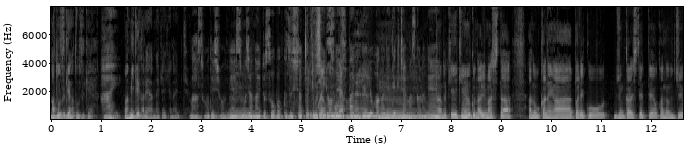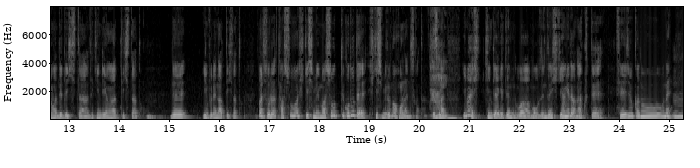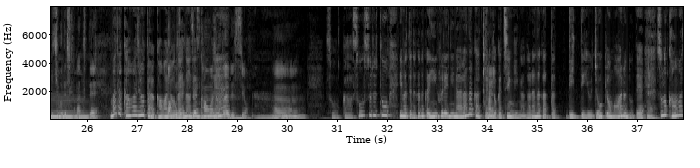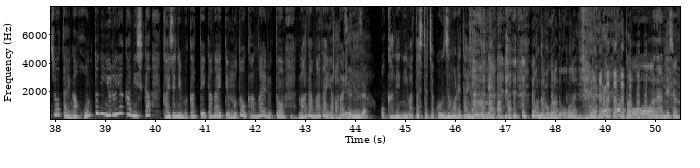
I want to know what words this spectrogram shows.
後付け後付け、はい。まあ、見てからやんなきゃいけないっていう。まあそうでしょうね、うそうじゃないと相場崩しちゃったりとか、いろんなやっぱりね、余波が出てきちゃいますからね。なので、景気が良くなりました、あのお金がやっぱりこう循環してて、お金の需要が出てきた、で金利が上がってきたと、で、インフレになってきたと。ぱりそれは多少は引き締めましょうってことで引き締めるのが本来の姿。ですから、はい、今金利上げてるのはもう全然引き上げではなくて、正常化のね、一部でしかなくて。まだ緩和状態は緩和状態なんですね。全然緩和状態ですよ。うん。そうか。そうすると、今ってなかなかインフレにならなかったりとか、はい、賃金が上がらなかったりっていう状況もあるので、その緩和状態が本当に緩やかにしか改善に向かっていかないっていうことを考えると、うんうん、まだまだやっぱり、全然。お金に私たちはこう、うずもれたようなね。なんで僕らのとこ来ないんでしょう どうなんでしょう。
